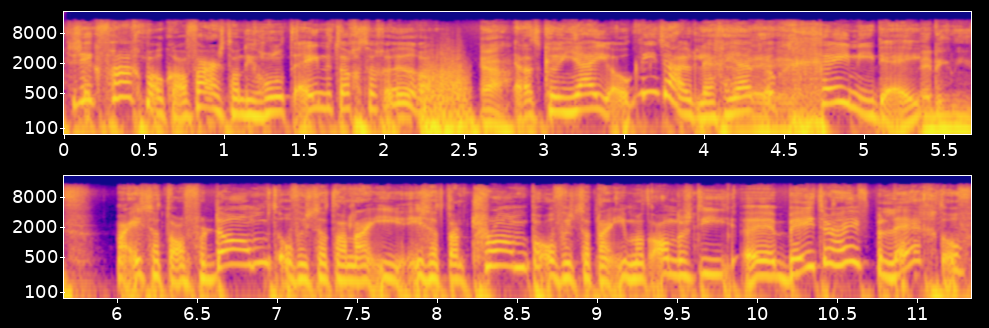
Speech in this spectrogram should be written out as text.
Dus ik vraag me ook af, waar is dan die 181 euro? Ja. dat kun jij je ook niet uitleggen. Jij hebt ook geen idee. Weet ik niet. Maar is dat dan verdampt? Of is dat dan naar, is dat naar Trump? Of is dat naar iemand anders die eh, beter heeft belegd? Of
